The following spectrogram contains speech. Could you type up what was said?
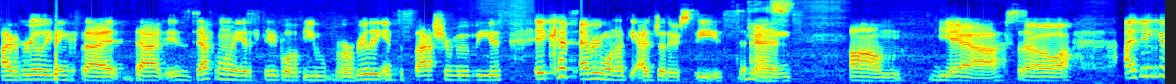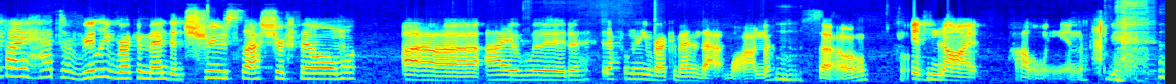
I really think that that is definitely a staple. If you were really into slasher movies, it kept everyone at the edge of their seats. Yes. And um, yeah, so I think if I had to really recommend a true slasher film, uh, I would definitely recommend that one. Mhm. So, if not Halloween. Yeah.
